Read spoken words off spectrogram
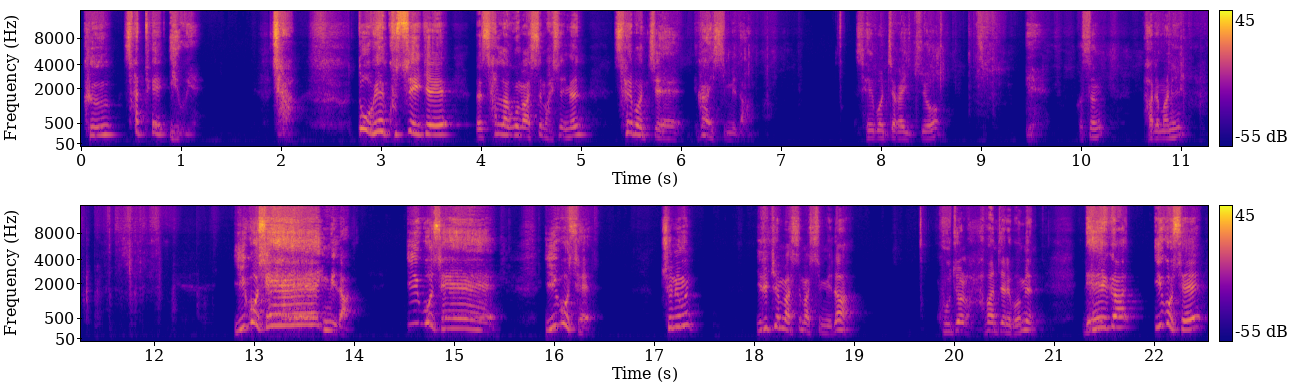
그 사태 이후에. 자, 또 왜 구스에게 살라고 말씀하시면 세 번째가 있습니다. 세 번째가 있죠. 예. 그것은 다름 아닌 이곳에입니다. 이곳에, 이곳에. 주님은 이렇게 말씀하십니다. 구절 하반절에 보면 내가 이곳에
